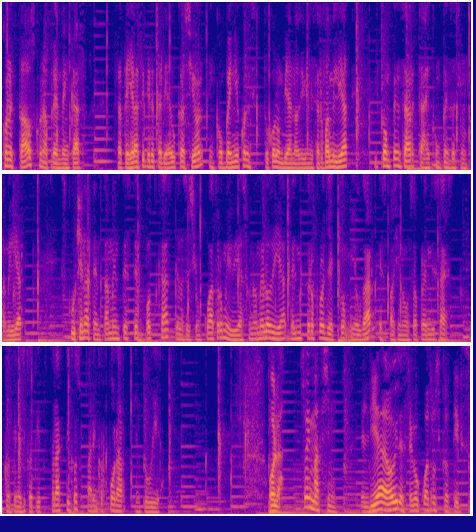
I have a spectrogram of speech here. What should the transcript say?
conectados con Aprende en Casa, estrategia de la Secretaría de Educación en convenio con el Instituto Colombiano de Bienestar Familiar y Compensar Caja de Compensación Familiar. Escuchen atentamente este podcast de la sesión 4 Mi vida es una melodía del microproyecto Mi Hogar, Espacio Nuevos Aprendizajes, que contiene psicotips prácticos para incorporar en tu vida. Hola, soy Máximo. El día de hoy les traigo cuatro psicotips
